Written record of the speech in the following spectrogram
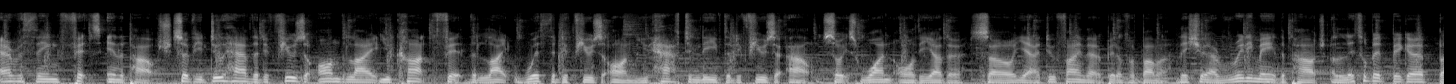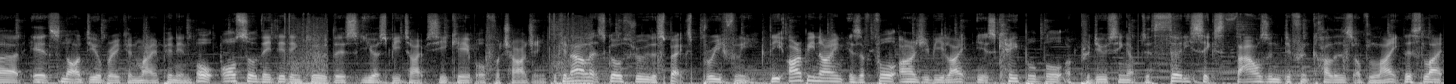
everything fits in the pouch. So if you do have the diffuser on the light, you can't fit the light with the diffuser on. You have to leave the diffuser out. So it's one or the other. So yeah, I do find that a bit of a bummer. They should have really made the pouch a little bit bigger, but it's not a deal breaker in my opinion. Oh, also they did include this USB Type-C cable for charging. Okay, now let's go through the specs briefly. The RB9 is a full RGB light. It is capable of producing up to 36,000 different colors colors of light. This light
